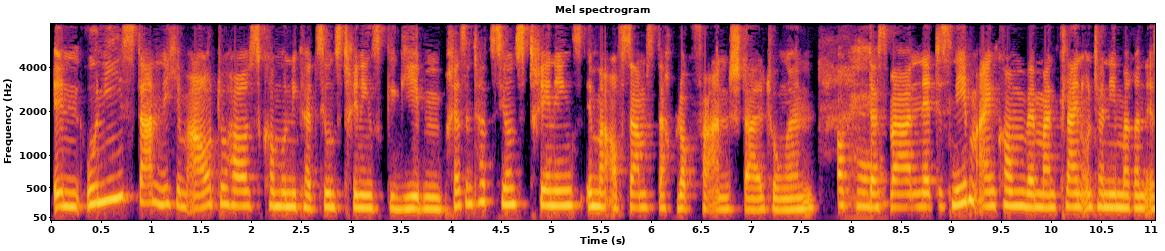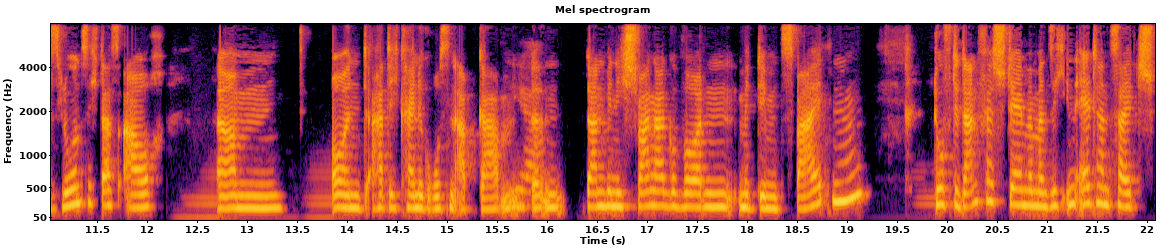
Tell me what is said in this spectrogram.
in Unis dann, nicht im Autohaus, Kommunikationstrainings gegeben, Präsentationstrainings, immer auf Samstag Blogveranstaltungen. Okay. Das war ein nettes Nebeneinkommen. Wenn man Kleinunternehmerin ist, lohnt sich das auch. Ähm, und hatte ich keine großen Abgaben. Ja. Dann, dann bin ich schwanger geworden mit dem zweiten durfte dann feststellen, wenn man sich in Elternzeit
